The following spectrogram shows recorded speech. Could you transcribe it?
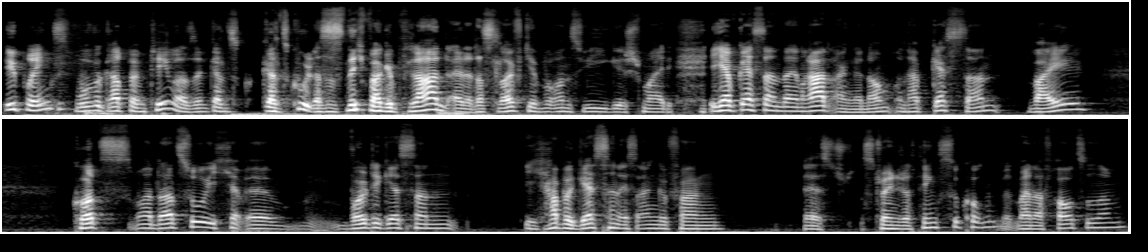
Übrigens, wo wir gerade beim Thema sind, ganz, ganz cool. Das ist nicht mal geplant, Alter. Das läuft hier bei uns wie geschmeidig. Ich habe gestern deinen Rat angenommen und habe gestern, weil, kurz mal dazu, ich äh, wollte gestern, ich habe gestern erst angefangen, äh, Stranger Things zu gucken mit meiner Frau zusammen.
